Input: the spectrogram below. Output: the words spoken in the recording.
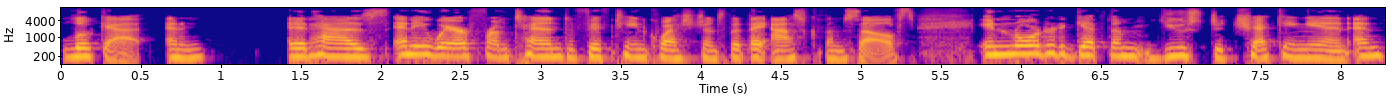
look at and it has anywhere from 10 to 15 questions that they ask themselves in order to get them used to checking in. And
